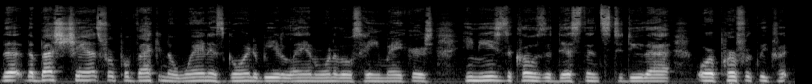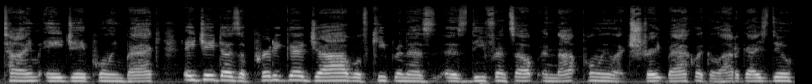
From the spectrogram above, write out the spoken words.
the the best chance for Povetkin to win is going to be to land one of those haymakers. He needs to close the distance to do that, or perfectly time AJ pulling back. AJ does a pretty good job of keeping his, his defense up and not pulling like straight back like a lot of guys do.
